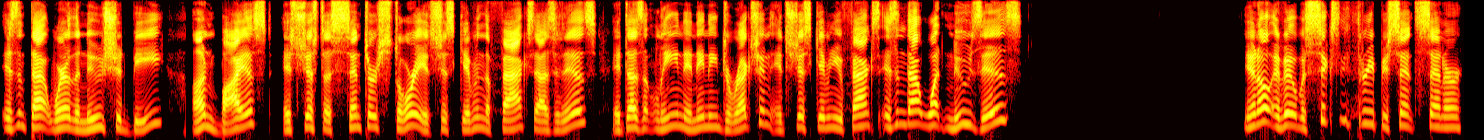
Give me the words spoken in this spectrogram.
isn't that where the news should be? Unbiased. It's just a center story. It's just giving the facts as it is. It doesn't lean in any direction. It's just giving you facts. Isn't that what news is? You know, if it was 63% center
